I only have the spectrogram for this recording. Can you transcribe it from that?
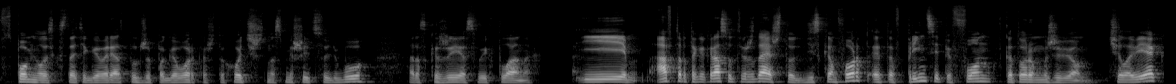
Вспомнилась, кстати говоря, тут же поговорка, что хочешь насмешить судьбу, расскажи о своих планах. И автор-то как раз утверждает, что дискомфорт — это, в принципе, фон, в котором мы живем. Человек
